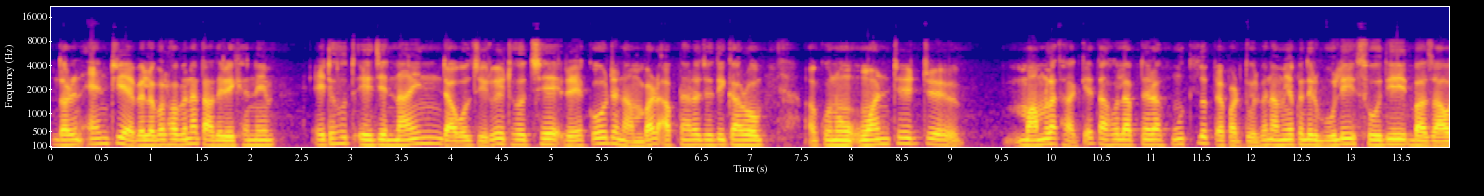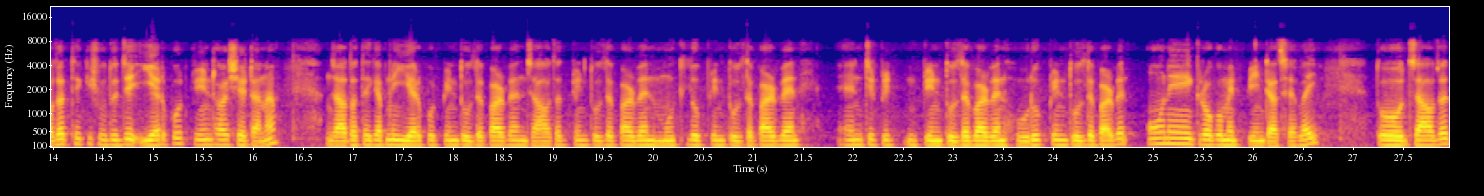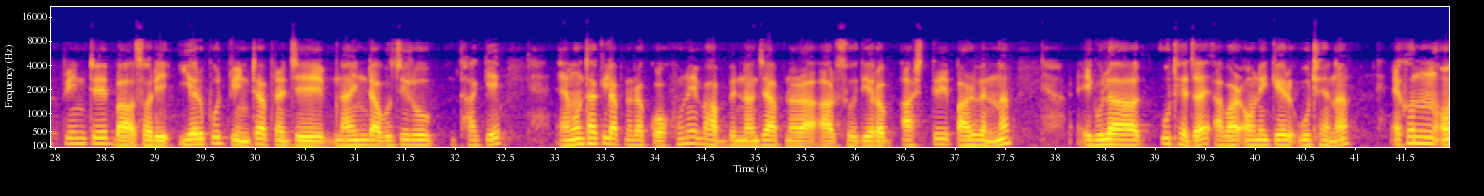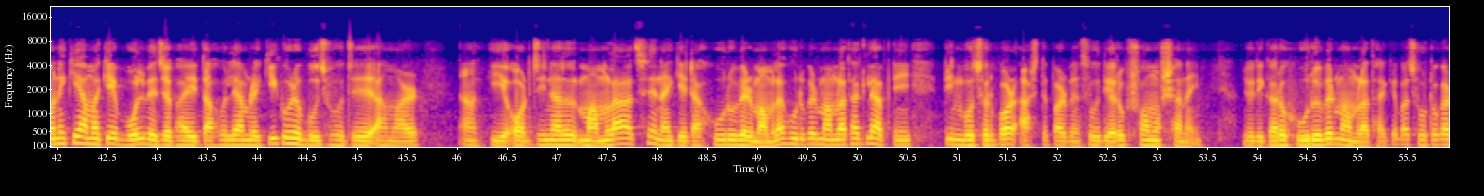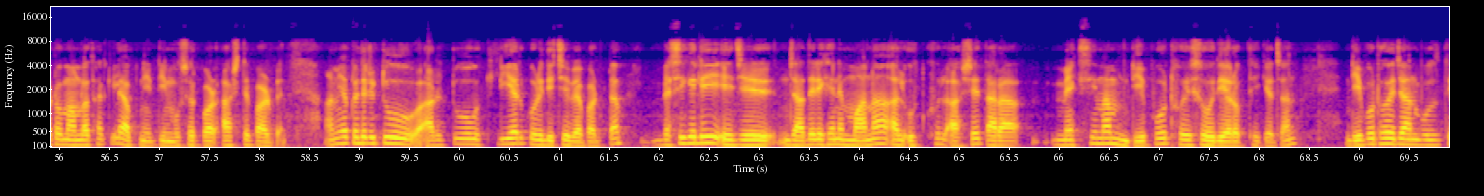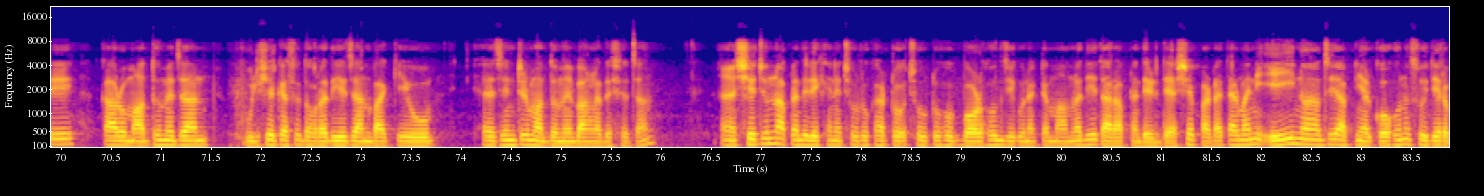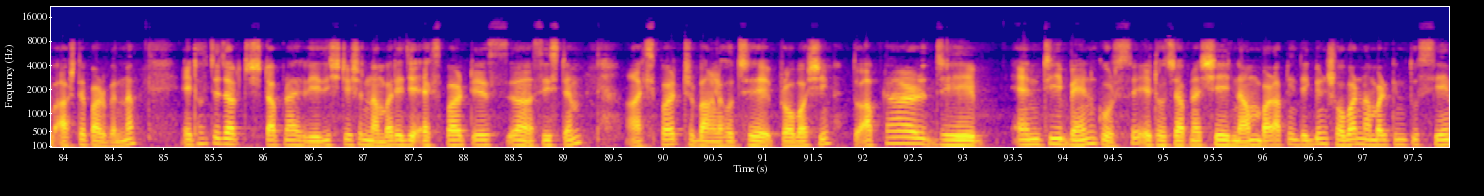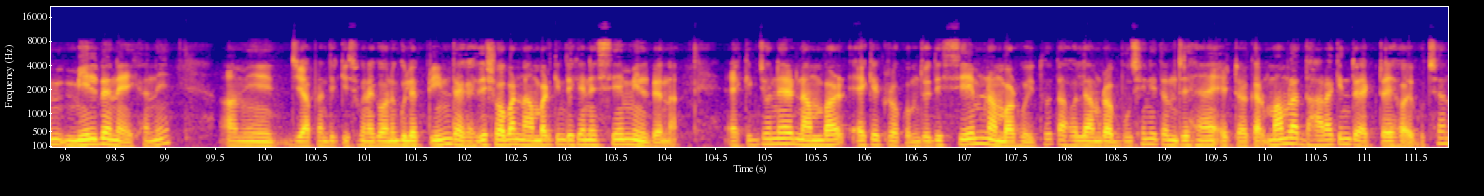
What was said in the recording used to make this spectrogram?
ধরেন এন্ট্রি অ্যাভেলেবল হবে না, তাদের এখানে এটা হচ্ছে এই যে নাইন ডাবল জিরো এটা হচ্ছে রেকর্ড নাম্বার আপনারা যদি কারও কোনো ওয়ান্টেড মামলা থাকে, তাহলে আপনারা মুতলো পেপার তুলবেন। আমি আপনাদের বলি, সৌদি বা জাওজার থেকে শুধু যে এয়ারপোর্ট প্রিন্ট হয় সেটা না। জাওজার থেকে আপনি এয়ারপোর্ট প্রিন্ট তুলতে পারবেন জাওজার প্রিন্ট তুলতে পারবেন মুতলু প্রিন্ট তুলতে পারবেন এন্ট্রি প্রিন্ট তুলতে পারবেন হুরু প্রিন্ট তুলতে পারবেন। অনেক রকমের প্রিন্ট আছে ভাই। তো জাওজাত প্রিন্টে বা সরি এয়ারপোর্ট প্রিন্টে আপনার যে নাইন ডাবল জিরো থাকে, এমন থাকলে আপনারা কখনোই ভাববেন না যে আপনারা আর সৌদি আরব আসতে পারবেন না। এগুলা উঠে যায়, আবার অনেকের উঠে না। এখন অনেকে আমাকে বলবে যে, ভাই, তাহলে আমরা কি করে বুঝব যে আমার কি অরিজিনাল মামলা আছে নাকি এটা হুরুবের মামলা? হুরুবের মামলা থাকলে আপনি তিন বছর পর আসতে পারবেন, সৌদি আরব সমস্যা নাই। যদি কারও হুরুবের মামলা থাকে বা ছোটোখাটো মামলা থাকলে আপনি তিন বছর পর আসতে পারবেন। আমি আপনাদের একটু আর একটু ক্লিয়ার করে দিচ্ছি ব্যাপারটা। বেসিক্যালি এই যে যাদের এখানে মানা আল উৎখুল আসে, তারা ম্যাক্সিমাম ডিপোর্ট হয়ে সৌদি আরব থেকে যান। ডিপোর্ট হয়ে যান বলতে কারও মাধ্যমে যান, পুলিশের কাছে ধরা দিয়ে যান বা কেউ এজেন্টের মাধ্যমে বাংলাদেশে যান। সেজন্য আপনাদের এখানে ছোটোখাটো, ছোট হোক, বড় হোক, যে কোনো একটা মামলা দিয়ে তারা আপনাদের দেশে পাঠায়। তার মানে এই নয় যে আপনি আর কখনো সৌদি আরব আসতে পারবেন না। এটা হচ্ছে জাস্ট আপনার রেজিস্ট্রেশন নাম্বার এই যে এক্সপার্টেস সিস্টেম এক্সপার্ট বাংলা হচ্ছে প্রবাসী। তো আপনার যে অ্যান্টি ব্যান করছে, এটা হচ্ছে আপনার সেই নাম্বার আপনি দেখবেন সবার নাম্বার কিন্তু সেম মিলবে না এখানে। আমি যে আপনাদের কিছুক্ষণ আগে অনেকগুলো প্রিন্ট দেখাইছি, সবার নাম্বার কিন্তু এখানে সেম মিলবে না। এক একজনের নাম্বার এক এক রকম। যদি সেম নাম্বার হইতো, তাহলে আমরা বুঝে নিতাম যে হ্যাঁ এটার কার মামলার ধারা কিন্তু একটাই হয়, বুঝছেন?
